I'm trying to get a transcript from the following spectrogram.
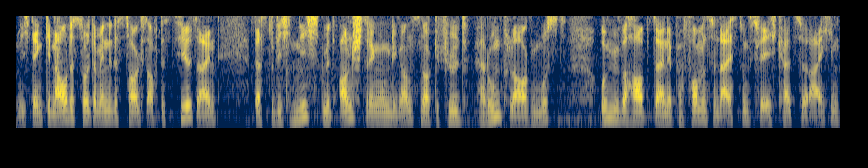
Und ich denke, genau das sollte am Ende des Tages auch das Ziel sein, dass du dich nicht mit Anstrengung den ganzen Tag gefühlt herumplagen musst, um überhaupt deine Performance und Leistungsfähigkeit zu erreichen,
